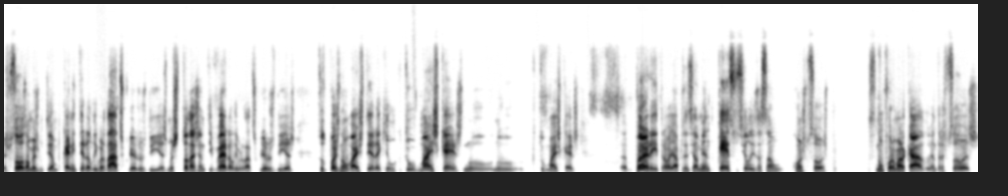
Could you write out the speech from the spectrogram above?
as pessoas, ao mesmo tempo, querem ter a liberdade de escolher os dias, mas se toda a gente tiver a liberdade de escolher os dias, tu depois não vais ter aquilo que tu mais queres no, no que tu mais queres para ir trabalhar presencialmente, que é a socialização com as pessoas. Porque se não for marcado entre as pessoas,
